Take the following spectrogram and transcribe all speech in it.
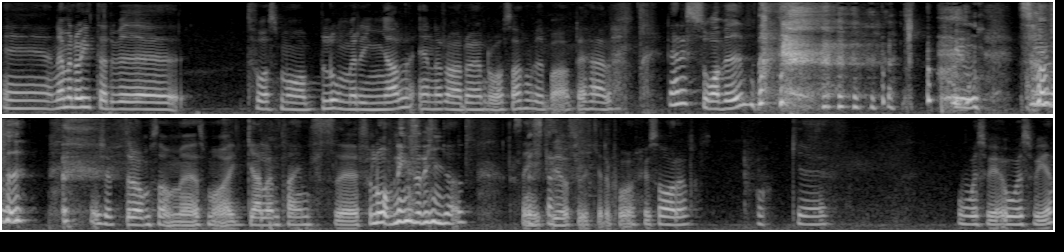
Eh, nej men då hittade vi två små blomringar, en röd och en rosa. Och vi bara, det här, det här är så vi. Så vi, vi köpte dem som eh, små Galentines eh, förlovningsringar. Sen gick vi och fikade på Husaren. Och eh, OSV, OSV.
